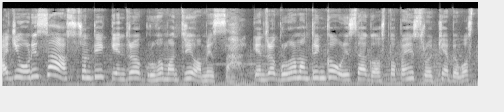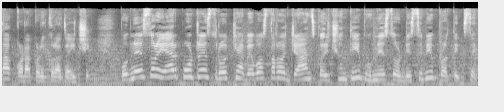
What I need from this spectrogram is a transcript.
ଆଜି ଓଡ଼ିଶା ଆସୁଛନ୍ତି କେନ୍ଦ୍ର ଗୃହମନ୍ତ୍ରୀ ଅମିତ ଶାହା। କେନ୍ଦ୍ର ଗୃହମନ୍ତ୍ରୀଙ୍କ ଓଡ଼ିଶା ଗସ୍ତ ପାଇଁ ସୁରକ୍ଷା ବ୍ୟବସ୍ଥା କଡ଼ାକଡ଼ି କରାଯାଇଛି। ଭୁବନେଶ୍ୱର ଏୟାରପୋର୍ଟରେ ସୁରକ୍ଷା ବ୍ୟବସ୍ଥାର ଯାଞ୍ଚ କରିଛନ୍ତି ଭୁବନେଶ୍ୱର ଡିସିପି ପ୍ରତୀକ ସିଂ।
